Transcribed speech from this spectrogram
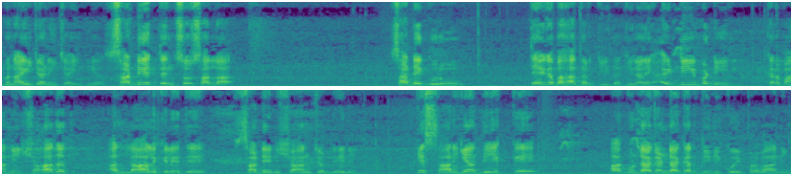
ਮਨਾਈ ਜਾਣੀ ਚਾਹੀਦੀ ਆ। ਸਾਢੇ 300 ਸਾਲਾ ਸਾਡੇ ਗੁਰੂ ਤੇਗ ਬਹਾਦਰ ਜੀ ਦਾ, ਜਿਨ੍ਹਾਂ ਨੇ ਐਡੀ ਵੱਡੀ ਕੁਰਬਾਨੀ, ਸ਼ਹਾਦਤ ਆ ਲਾਲ ਕਿਲੇ ਤੇ ਸਾਡੇ ਨਿਸ਼ਾਨ ਝੁੱਲੇ ਨੇ ਕਿ ਸਾਰੀਆਂ ਦੇਖ ਕੇ ਆ ਗੁੰਡਾ ਗੰਡਾ ਗਰਦੀ ਦੀ ਕੋਈ ਪਰਵਾਹ ਨਹੀਂ।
